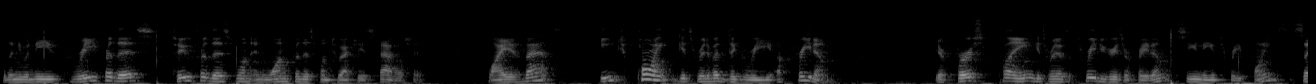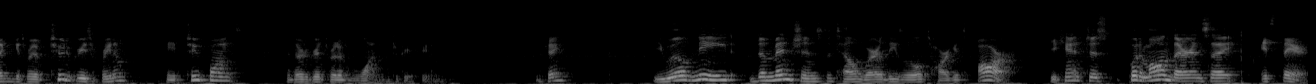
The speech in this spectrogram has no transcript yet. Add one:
Well, then you would need three for this, two for this one, and one for this one to actually establish it. Why is that? Each point gets rid of a degree of freedom. Your first plane gets rid of three degrees of freedom, so you need three points. Second gets rid of two degrees of freedom, you need two points. And third gets rid of one degree of freedom. Okay? You will need dimensions to tell where these little targets are. You can't just put them on there and say, it's there.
